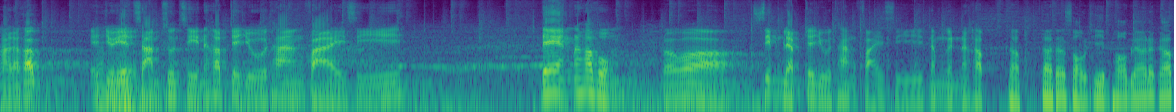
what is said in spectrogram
มาแล้วครับ SUS 304 นะครับ จะอยู่ทางฝ่ายสีแดงนะครับผม แล้วก็ซิมแลบจะอยู่ทางฝ่ายสีน้ำเงินนะครับ ครับถ้าทั้งสองทีมพร้อมแล้วนะครับ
